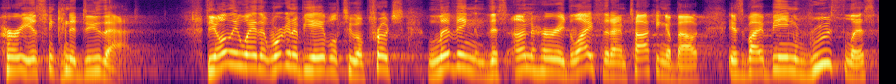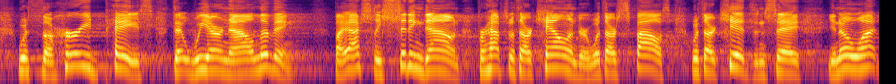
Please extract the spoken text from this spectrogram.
Hurry isn't going to do that. The only way that we're going to be able to approach living this unhurried life that I'm talking about is by being ruthless with the hurried pace that we are now living by actually sitting down, perhaps with our calendar, with our spouse, with our kids, and say, you know what?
